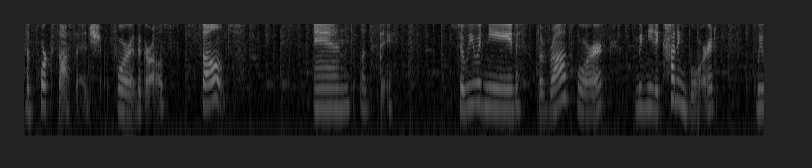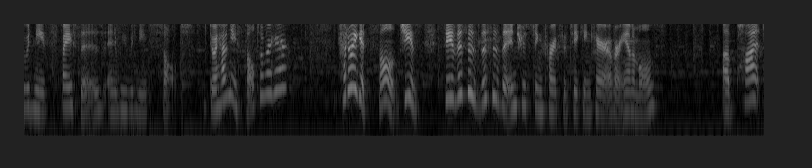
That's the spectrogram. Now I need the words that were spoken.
The pork sausage for the girls. Salt. And let's see. So we would need the raw pork. We'd need a cutting board. We would need spices and we would need salt. Do I have any salt over here? How do I get salt? Jeez. See, this is this is the interesting parts of taking care of our animals. A pot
